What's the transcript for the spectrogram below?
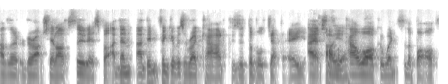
they're actually allowed to do this, but I didn't. I didn't think it was a red card because of double jeopardy. I actually oh, thought yeah. Kyle Walker went for the ball.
